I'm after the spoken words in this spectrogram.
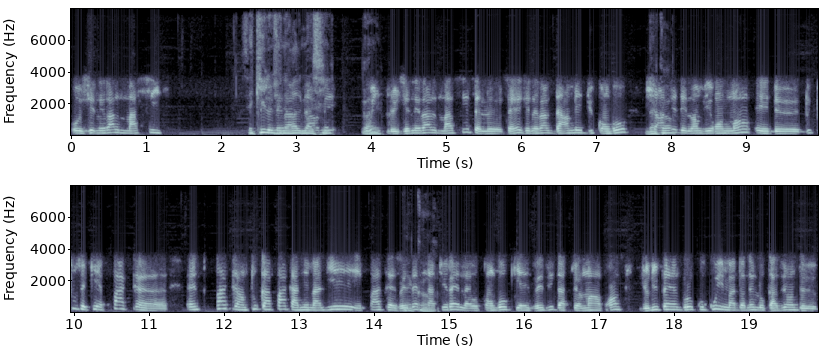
au général Massy. C'est qui le général d'armée. Massy Oui, le général Massy, c'est un général d'armée du Congo. Chargé de l'environnement et de, de tout ce qui est parc, euh, un parc en tout cas parc animalier et parc réserve naturelle au Congo qui réside actuellement en France. Je lui fais un gros coucou, il m'a donné l'occasion de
